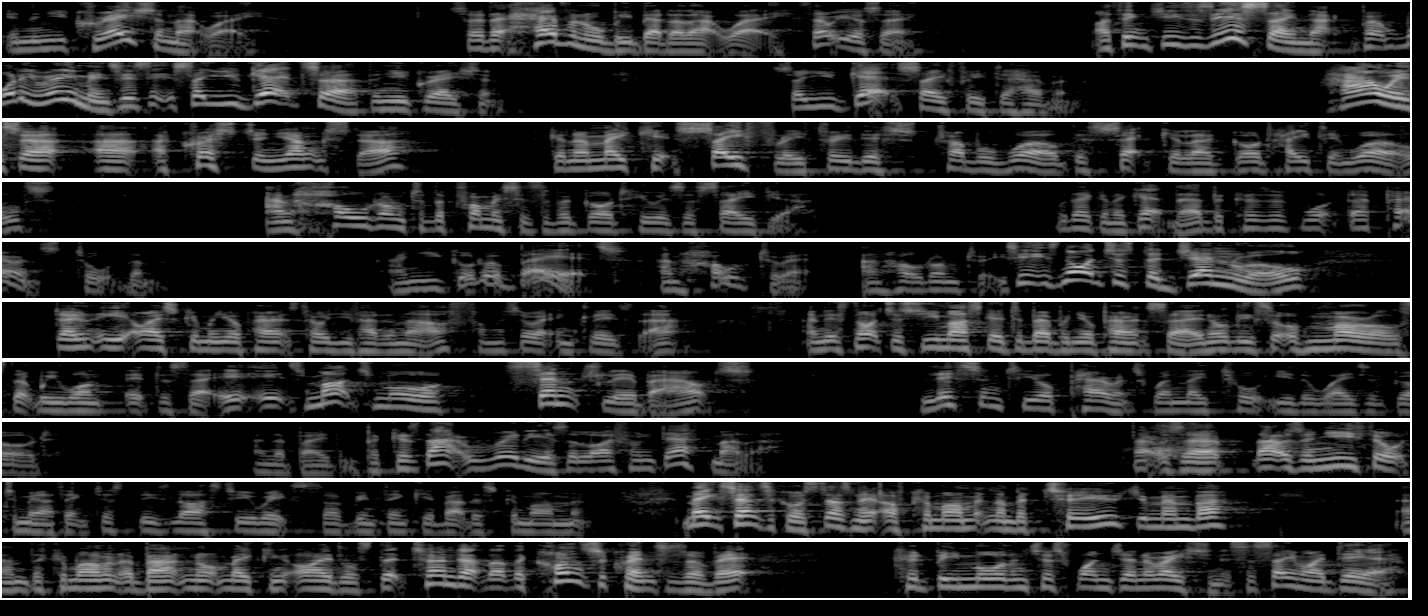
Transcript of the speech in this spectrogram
in the new creation that way. So that heaven will be better that way. Is that what you're saying? I think Jesus is saying that. But what he really means is so you get to the new creation. So you get safely to heaven. How is a, a, a Christian youngster going to make it safely through this troubled world, this secular, God hating world, and hold on to the promises of a God who is a Saviour? Well, they're going to get there because of what their parents taught them. And you've got to obey it and hold to it and hold on to it. You see, it's not just a general don't eat ice cream when your parents told you you've had enough. I'm sure it includes that. And it's not just you must go to bed when your parents say, and all these sort of morals that we want it to say. It, it's much more centrally about Listen to your parents when they taught you the ways of God and obey them. Because that really is a life and death matter. That was, a, that was a new thought to me, I think, just these last few weeks as I've been thinking about this commandment. Makes sense, of course, doesn't it, of commandment number two? Do you remember? Um, the commandment about not making idols. That turned out that the consequences of it could be more than just one generation. It's the same idea.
